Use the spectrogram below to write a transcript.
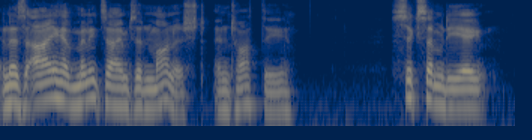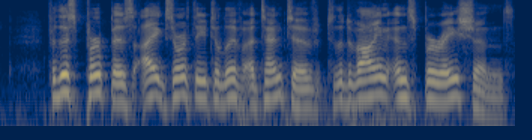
and as I have many times admonished and taught thee. 678. For this purpose I exhort thee to live attentive to the divine inspirations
